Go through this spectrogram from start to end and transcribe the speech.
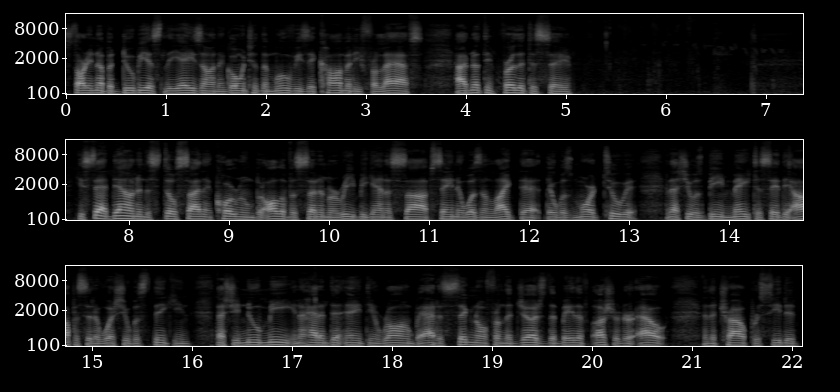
starting up a dubious liaison and going to the movies, a comedy for laughs. I have nothing further to say. He sat down in the still silent courtroom, but all of a sudden Marie began to sob, saying it wasn't like that, there was more to it, and that she was being made to say the opposite of what she was thinking, that she knew me and I hadn't done anything wrong, but at a signal from the judge, the bailiff ushered her out, and the trial proceeded.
